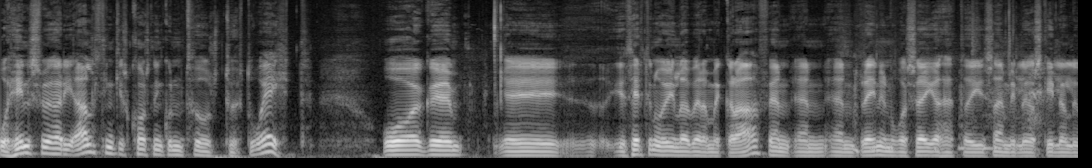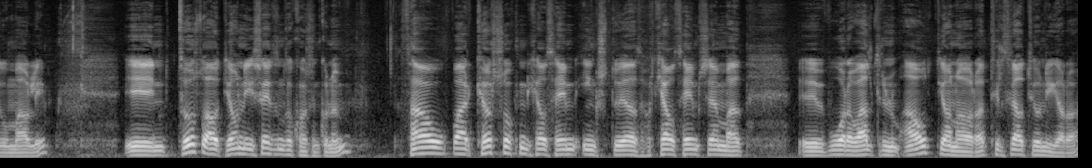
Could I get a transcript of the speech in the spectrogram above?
og hins vegar í alþingiskostningunum 2021 og uh, ég þurfti nú eiginlega að vera með graf en, en, en reynir nú að segja þetta í sæmilega skiljanlegu máli. Í 2018 í sveitarstjórnarkostningunum þá var kjörsóknin hjá þeim yngstu eða hjá þeim sem að uh, voru á aldrinum 18 ára til 39 ára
